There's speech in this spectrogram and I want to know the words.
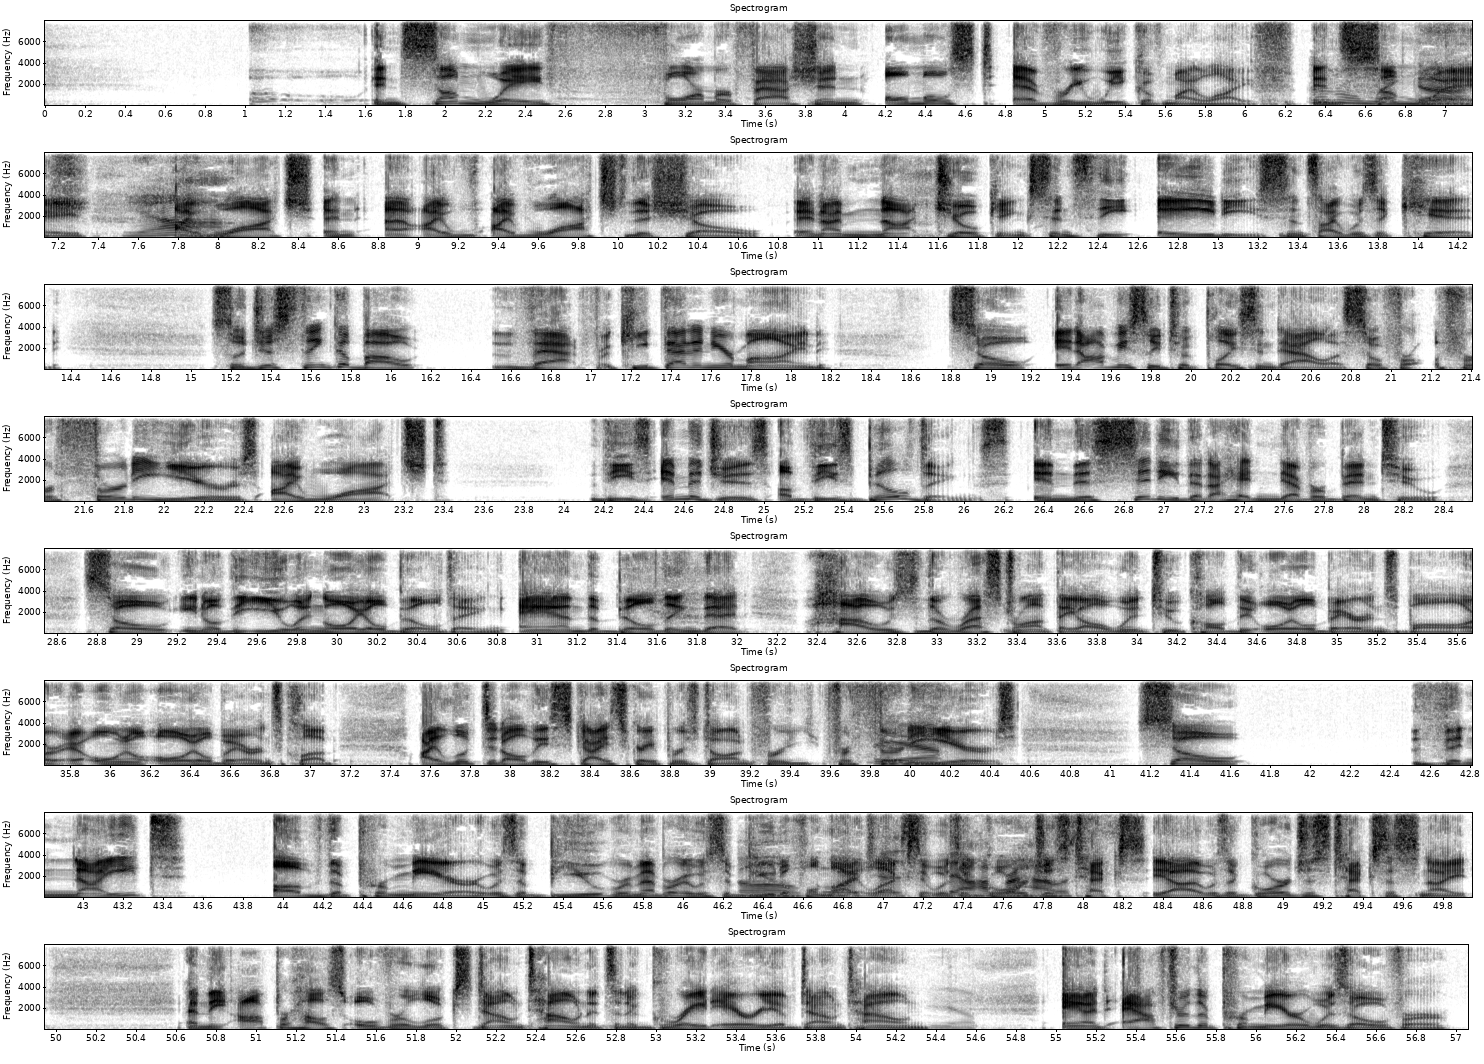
in some way form or fashion almost every week of my life. In Oh, my some gosh. way Yeah. i watch and uh, i've i've watched the show. And i'm not joking. Since the 80s since i was a kid. So just think about that for, keep that in your mind so it obviously took place in dallas so for for 30 years i watched these images of these buildings in this city that I had never been to. So, you know, the Ewing Oil building and the building that housed the restaurant they all went to called the Oil Barons Ball or uh, Oil, Oil Barons Club. I looked at all these skyscrapers, Dawn, for for 30 Yeah. years. So the night of the premiere, it was a beau- remember it was a beautiful night. Lex. It was The a gorgeous House. Tex yeah, it was a gorgeous Texas night and the opera house overlooks downtown it's in a great area of downtown and after the premiere was over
